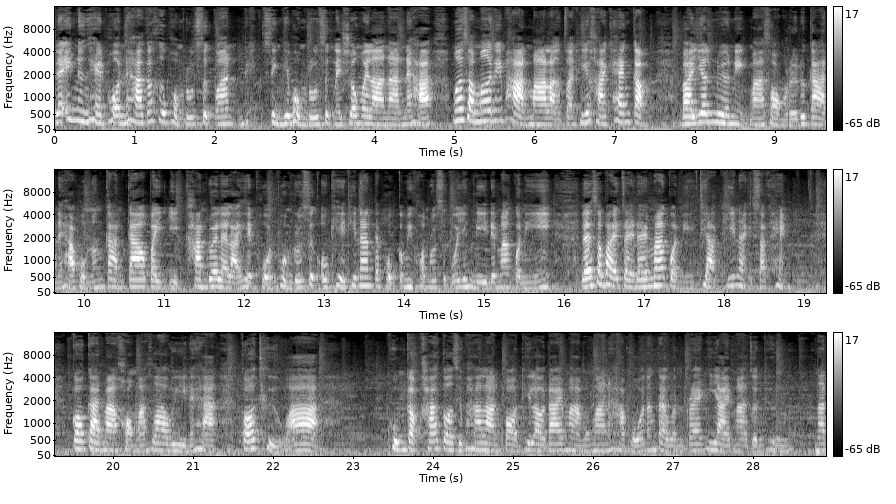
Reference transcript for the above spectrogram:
และอีกหนึ่งเหตุผลนะคะก็คือผมรู้สึกว่าสิ่งที่ผมรู้สึกในช่วงเวลานั้นนะคะ เมื่อซัมเมอร์ที่ผ่านมาหลังจากที่ค้าแข่งกับไบเย r n นมิวนิกมา 2 ฤดูกาลนะคะ ผมต้องการก้าวไปอีกขั้นด้วยหลาย ๆ เหตุผล ผมรู้สึกโอเคที่นั่นแต่ผมก็มีความรู้สึกว่ายังดีได้มากกว่านี้ และสบายใจได้มากกว่านี้จากที่ไหนสักแห่ง ก็การมาของมาสลาวีนะคะ ก็ถือว่า คุ้มกับค่าตัว 15 ล้านปอนด์ที่เราได้มามากๆนะคะ เพราะว่าตั้งแต่วันแรกที่ย้ายมาจนถึงนัด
